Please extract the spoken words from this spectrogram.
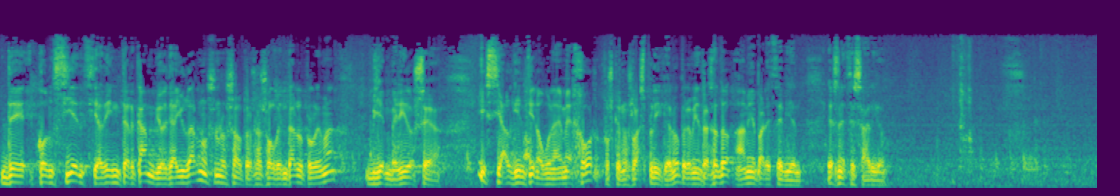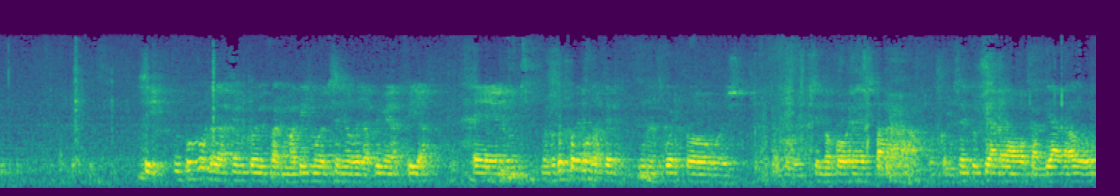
de conciencia, de intercambio, de ayudarnos unos a otros a solventar el problema, bienvenido sea. Y si alguien tiene alguna de mejor, pues que nos la explique, ¿no? Pero mientras tanto, a mí me parece bien, es necesario. un poco en relación con el pragmatismo del señor de la primera fila. Eh, nosotros podemos hacer un esfuerzo, pues, siendo jóvenes, para, pues, con ese entusiasmo, cambiar algo,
